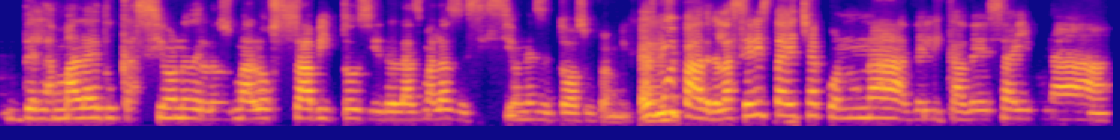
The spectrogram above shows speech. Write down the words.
de la mala educación, de los malos hábitos y de las malas decisiones de toda su familia. Es muy padre, la serie está hecha con una delicadeza y una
